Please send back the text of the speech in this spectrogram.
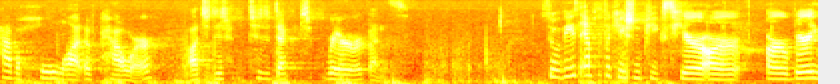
have a whole lot of power uh, to, de to detect rare events. So these amplification peaks here are, are very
